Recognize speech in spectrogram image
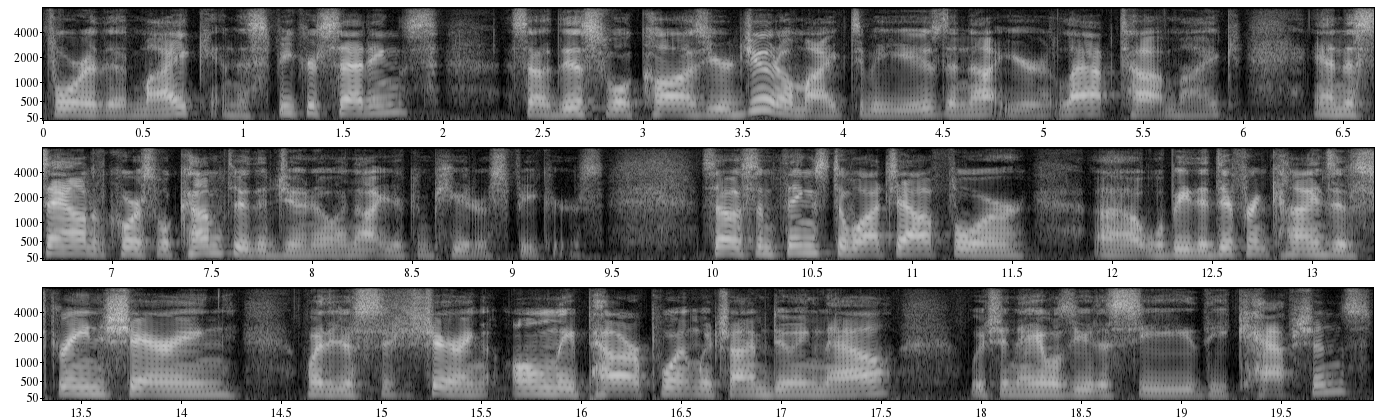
for the mic and the speaker settings. So this will cause your Juno mic to be used and not your laptop mic. And the sound, of course, will come through the Juno and not your computer speakers. So some things to watch out for uh, will be the different kinds of screen sharing, whether you're sharing only PowerPoint, which I'm doing now, which enables you to see the captions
